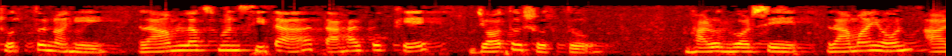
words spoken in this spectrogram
সত্য নহে। রাম লক্ষ্মণ সীতা তাহার পক্ষে যত সত্য। ভারতবর্ষে রামায়ণ আর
